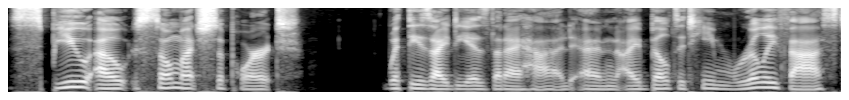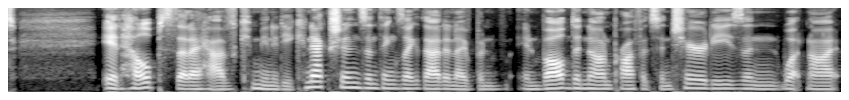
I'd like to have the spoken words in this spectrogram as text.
spew out so much support with these ideas that I had. And I built a team really fast. It helps that I have community connections and things like that. And I've been involved in nonprofits and charities and whatnot.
